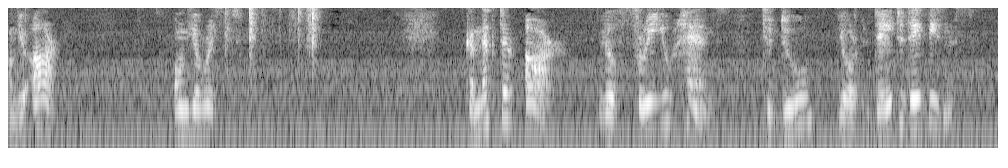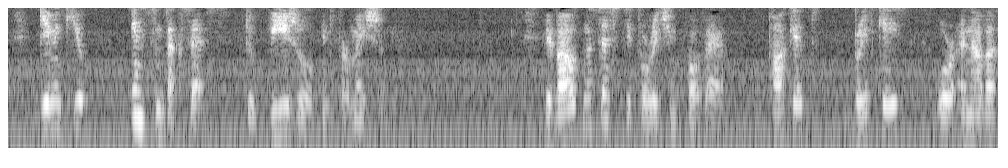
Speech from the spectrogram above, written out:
on your arm, on your wrist. Connector R will free your hands to do your day-to-day business, giving you instant access to visual information without necessity for reaching for their pocket, briefcase, or another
